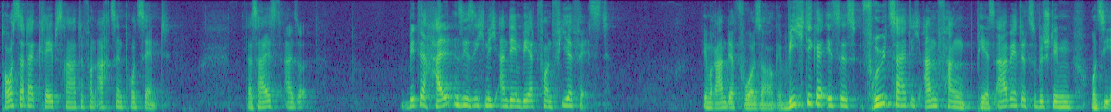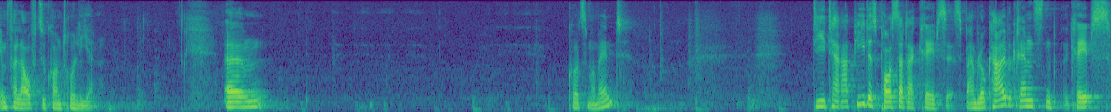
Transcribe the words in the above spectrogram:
Prostatakrebsrate von 18% Das heißt also, bitte halten Sie sich nicht an dem Wert von 4 fest im Rahmen der Vorsorge. Wichtiger ist es, frühzeitig anfangen, PSA-Werte zu bestimmen und sie im Verlauf zu kontrollieren. Ähm, kurzen Moment. Die Therapie des Prostatakrebses beim lokal begrenzten Krebs,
